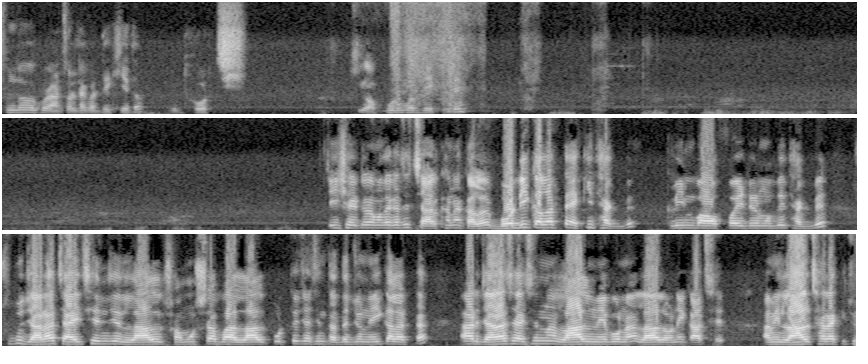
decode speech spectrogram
সুন্দর করে আঁচলটা একবার দেখিয়ে দাও, ধরছি। কি অপূর্ব দেখতে। এই শাড়িটার আমাদের কাছে চারখানা কালার বডি কালারটা একই থাকবে ক্রিম বা অফ হোয়াইটের মধ্যেই থাকবে। শুধু যারা চাইছেন যে লাল সমস্যা বা লাল পড়তে চাইছেন তাদের জন্য এই কালারটা আর যারা চাইছেন না, লাল নেব না, লাল অনেক আছে। আমি লাল ছাড়া কিছু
